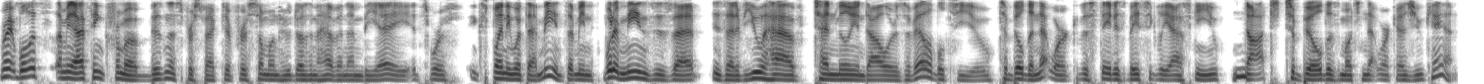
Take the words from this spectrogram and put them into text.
right. Well, it's. I mean, I think from a business perspective, for someone who doesn't have an MBA, it's worth explaining what that means. I mean, what it means is that is that if you have ten million dollars available to you to build a network, the state is basically asking you not to build as much network as you can.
